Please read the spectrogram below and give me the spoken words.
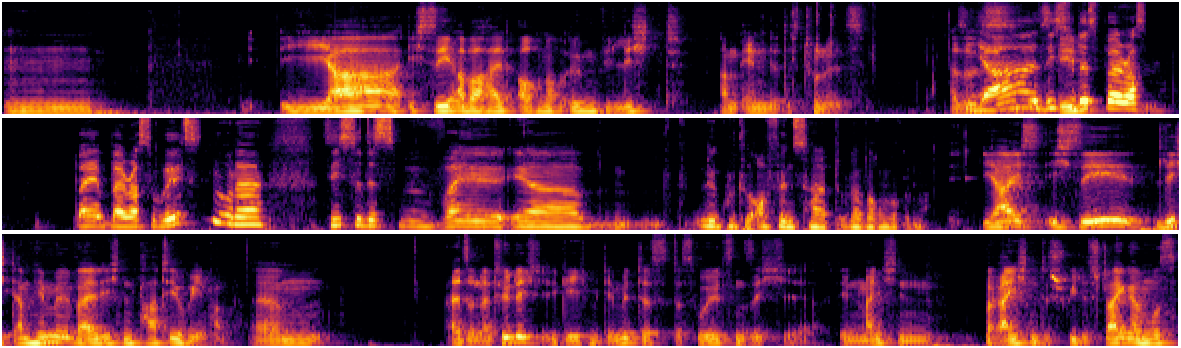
Mm, Ja, ich sehe aber halt auch noch irgendwie Licht am Ende des Tunnels. Also Ja, es, es siehst du das bei, Russ bei, bei Russell Wilson oder siehst du das, weil er eine gute Offense hat oder warum auch immer? Ja, ich, ich sehe Licht am Himmel, weil ich ein paar Theorien habe. Ähm, also natürlich gehe ich mit dir mit, dass, dass Wilson sich äh, in manchen Bereichen des Spieles steigern muss.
